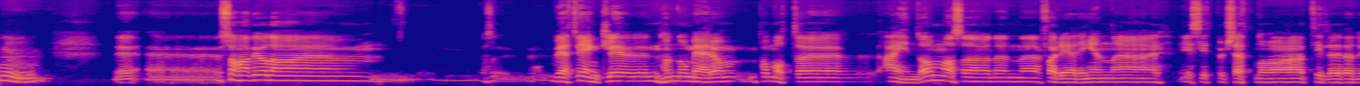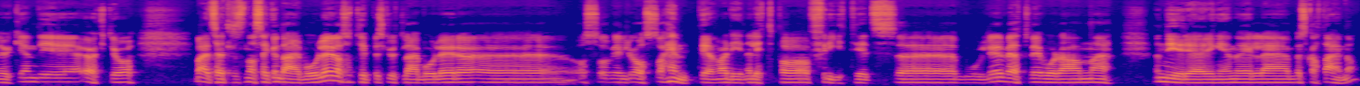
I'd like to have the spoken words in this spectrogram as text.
Mm. Uh, så har vi jo da uh, Vet vi egentlig noe mer om på en måte eiendom? Altså Den forrige regjeringen i sitt budsjett nå tidligere denne uken, de økte jo verdsettelsen av sekundærboliger, altså typisk utleieboliger. Øh, og så vil du også hente igjen verdiene litt på fritidsboliger. Vet vi hvordan øh, den nye regjeringen vil øh, beskatte eiendom?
